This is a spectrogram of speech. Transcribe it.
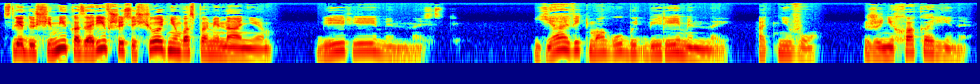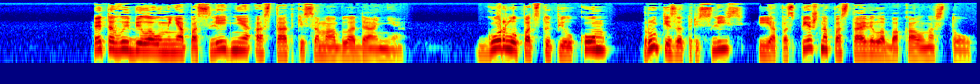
следующий миг озарившись еще одним воспоминанием. Беременность. Я ведь могу быть беременной от него, жениха Карины. Это выбило у меня последние остатки самообладания. К горлу подступил ком, руки затряслись, и я поспешно поставила бокал на стол.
